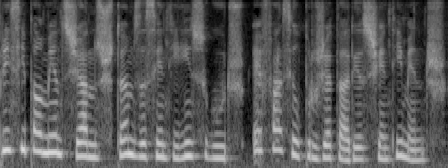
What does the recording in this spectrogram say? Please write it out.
principalmente se já nos estamos a sentir inseguros. É fácil projetar esses sentimentos.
